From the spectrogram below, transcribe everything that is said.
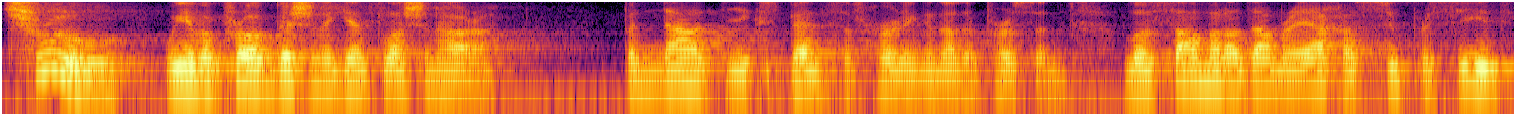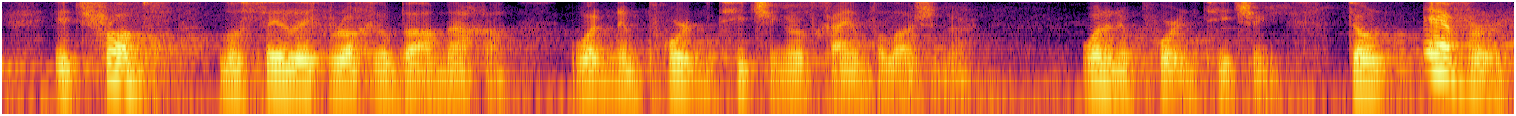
true, we have a prohibition against lashon hara, but not at the expense of hurting another person. Lo samar adam reyacha supersedes, it trumps lo selech ba'amecha. What an important teaching of Chaim Volozhiner. What an important teaching. Don't ever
